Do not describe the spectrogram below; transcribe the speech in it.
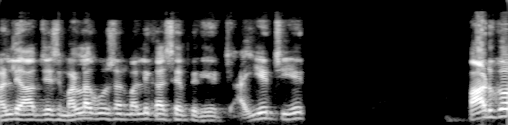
మళ్ళీ ఆఫ్ చేసి మళ్ళీ కూర్చొని మళ్ళీ కాసేపు ఏడ్చి ఏడ్చి ఏడ్చి. పాడుకో.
